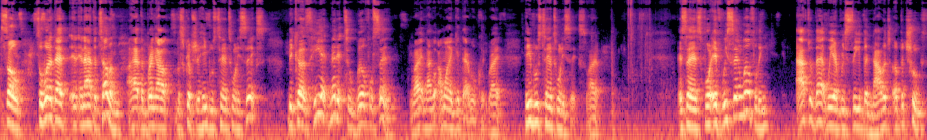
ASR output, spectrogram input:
So, so what did that? And I have to tell him, I had to bring out the scripture Hebrews 10 26 because he admitted to willful sin, right? And I, I want to get that real quick, right? Hebrews 10 26, right? It says, For if we sin willfully, after that we have received the knowledge of the truth,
